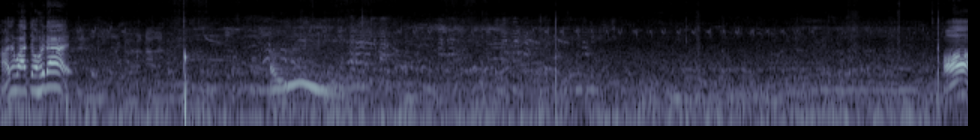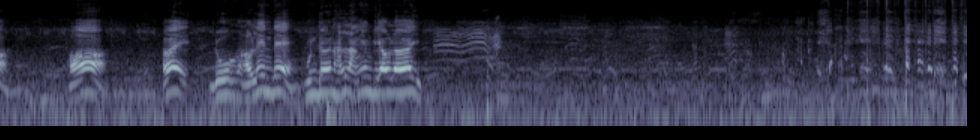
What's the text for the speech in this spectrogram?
หาจังหวะจบให้ได้เอ้ยพอพอเฮ้ย ดูเขาเล่นเด้ คุณเดินหันหลังอย่างเดียวเลย เยี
